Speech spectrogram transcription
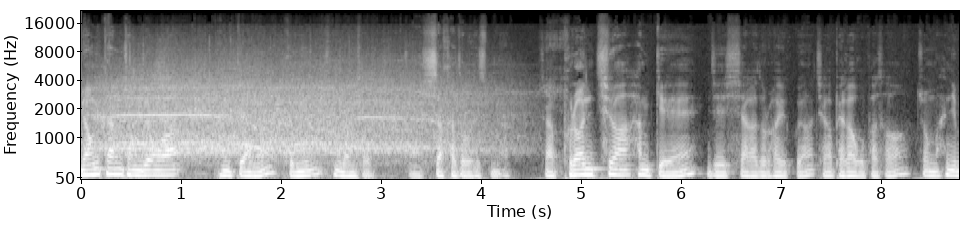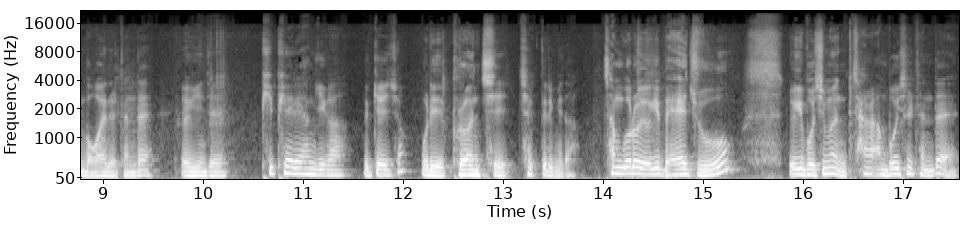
명탐 정병과 함께하는 고민 상담소 자, 시작하도록 하겠습니다. 자, 브런치와 함께 이제 시작하도록 하겠고요. 제가 배가 고파서 좀 한 입 먹어야 될 텐데 여기 이제 PPL의 향기가 느껴지죠? 우리 브런치 책들입니다. 참고로 여기 매주 여기 보시면 잘 안 보이실 텐데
